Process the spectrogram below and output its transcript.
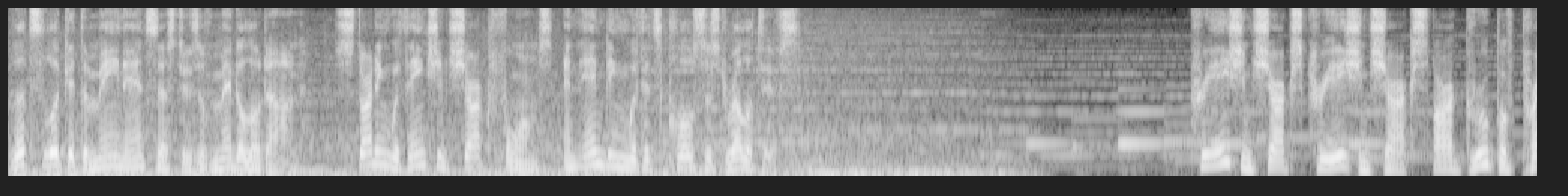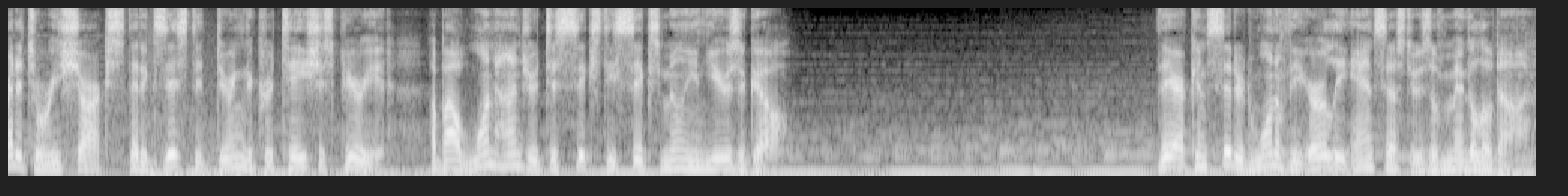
Let's look at the main ancestors of Megalodon, starting with ancient shark forms and ending with its closest relatives. Creation sharks Creation sharks are a group of predatory sharks that existed during the Cretaceous period, about 100 to 66 million years ago. They are considered one of the early ancestors of Megalodon.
